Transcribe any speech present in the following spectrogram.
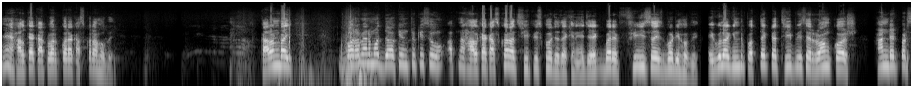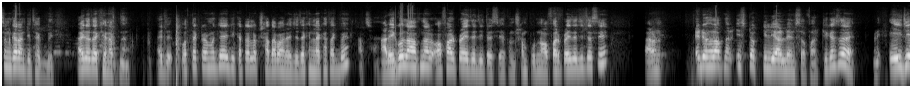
হ্যাঁ হালকা কাটওয়ার্ক করা কাজ করা হবে। কারণ ভাই গরমের মধ্যেও কিন্তু কিছু আপনার হালকা কাজ করা থ্রি পিস খোঁজে দেখেন এই যে একবারে ফ্রি সাইজ বডি হবে। এগুলো কিন্তু প্রত্যেকটা থ্রি পিসের রং কষ হান্ড্রেড পার্সেন্ট গ্যারান্টি থাকবে। এই যে দেখেন আপনার এই যে প্রত্যেকটার মধ্যে এই যে ক্যাটালগ সাদা বাহার এই যে দেখেন লেখা থাকবে। আচ্ছা। আর এগুলো আপনার অফার প্রাইজে দিতেছি এখন সম্পূর্ণ অফার প্রাইজে দিতেছি। কারণ এটা হলো আপনার স্টক ক্লিয়ারেন্স অফার ঠিক আছে? মানে এই যে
